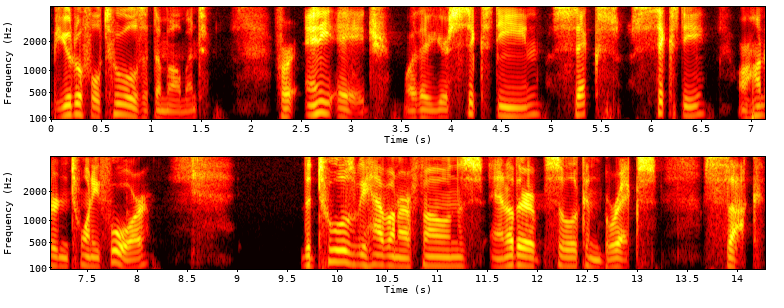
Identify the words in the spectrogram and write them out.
beautiful tools at the moment for any age, whether you're 16, 6, 60, or 124, the tools we have on our phones and other silicon bricks suck.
